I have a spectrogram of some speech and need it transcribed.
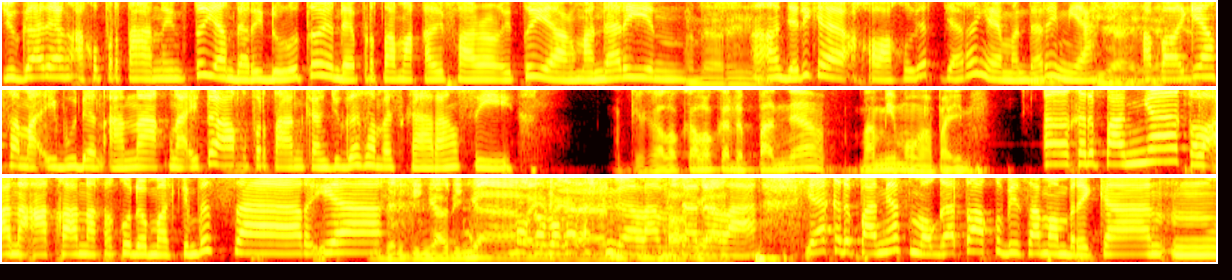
juga ada yang aku pertahanin itu yang dari dulu tuh yang dari pertama kali viral itu yang Mandarin. Mandarin. Heeh, jadi kayak kalau aku lihat jarang ya Mandarin ya. Iya, iya, Apalagi yang sama ibu dan anak. Nah itu yang aku pertahankan juga sampai sekarang sih. Oke kalau kalau ke depannya mami mau ngapain? Eh, ke depannya kalau anak aku anak aku udah makin besar ya Bisa ditinggal-tinggal. Moga-moga gitu ya. enggak lah bercanda Oh, lah. Ya ke depannya semoga tuh aku bisa memberikan mm,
